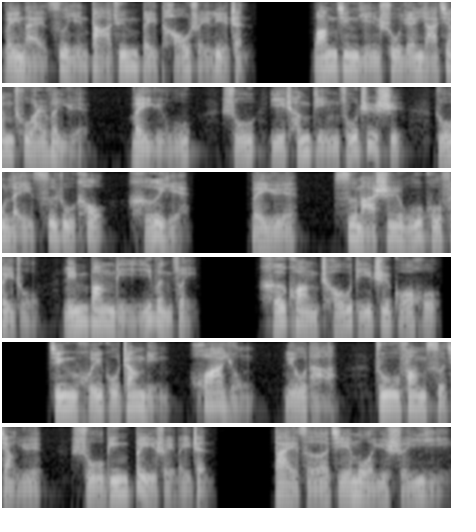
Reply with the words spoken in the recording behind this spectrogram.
韦乃自引大军被桃水列阵。王经引数员牙将出而问曰：“魏与吴孰已成鼎足之势？如累次入寇，何也？”韦曰：“司马师无故废主，邻邦礼仪问罪，何况仇敌之国乎？”经回顾张敏、花勇、刘达、诸方四将曰。蜀兵背水为阵，败则皆没于水矣。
